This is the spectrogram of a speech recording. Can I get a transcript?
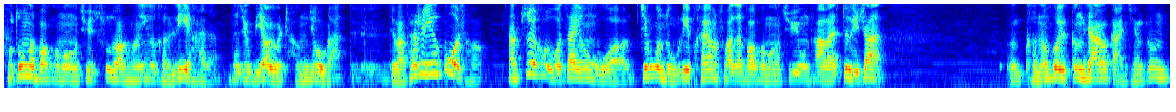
普通的宝可梦去塑造成一个很厉害的，它就比较有成就感，对吧？它是一个过程。那最后我再用我经过努力培养出来的宝可梦去用它来对战，嗯，可能会更加有感情，更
